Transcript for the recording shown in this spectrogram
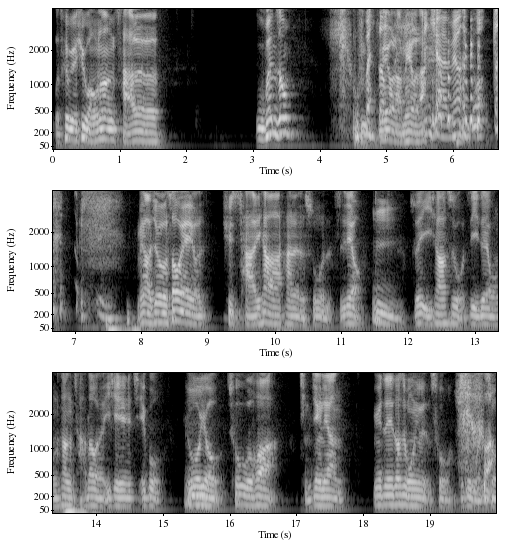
我特别去网络上查了五分钟，五分钟没有了，没有了听，起来没有很多。没有，就稍微有去查一下他的所有的资料，嗯，所以以下是我自己在网上查到的一些结果，如果有错误的话，请见谅，因为这些都是网友的错，不是我的错。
